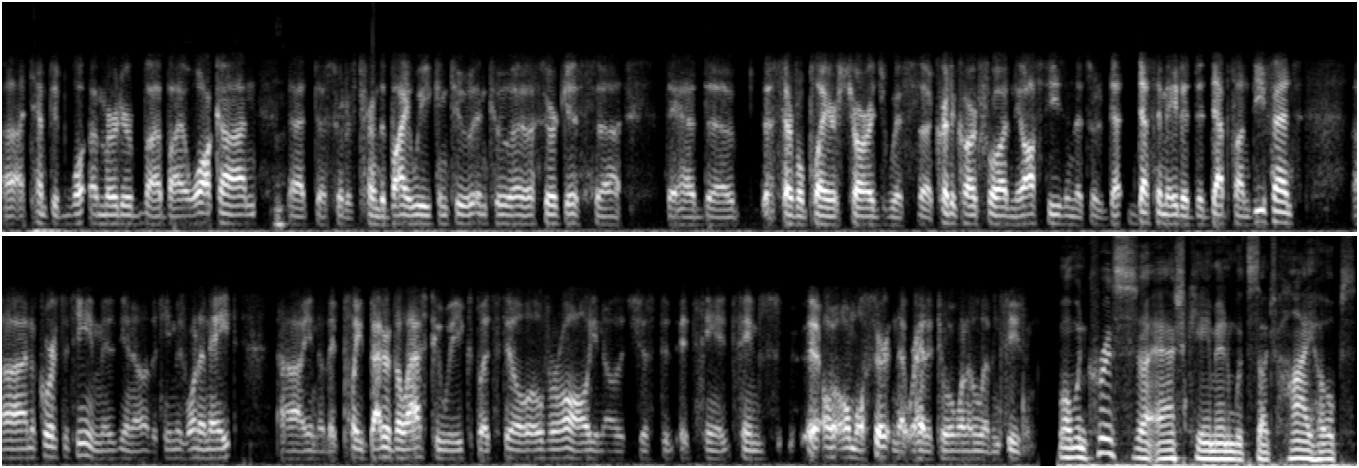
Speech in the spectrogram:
uh, attempted wa- a murder by, by a walk on that uh, sort of turned the bye week into into a circus. Uh, they had uh, uh, several players charged with uh, credit card fraud in the off season that sort of de- decimated the depth on defense. Uh, and of course, the team is you know the team is one and eight. Uh, you know they played better the last two weeks, but still overall, you know it's just it, it, it seems almost certain that we're headed to a one eleven season. Well, when Chris uh, Ash came in with such high hopes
